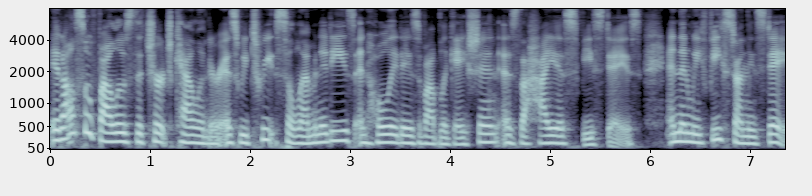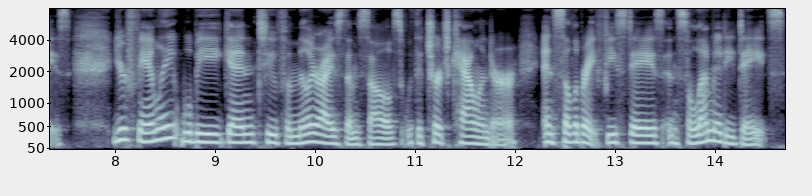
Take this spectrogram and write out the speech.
It also follows the church calendar as we treat solemnities and holy days of obligation as the highest feast days, and then we feast on these days. Your family will begin to familiarize themselves with the church calendar and celebrate feast days and solemnity dates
